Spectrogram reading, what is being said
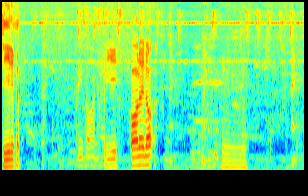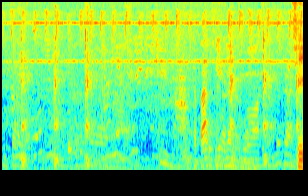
สีเลยครับำพี่พ่อนะพอดีพอเลยเนาะอืม ป้าไปชี้ในเรื่องสี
